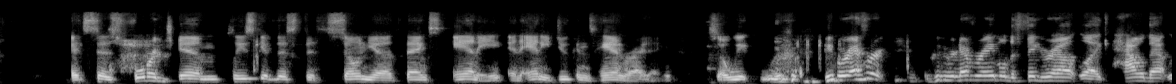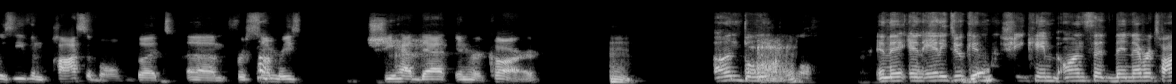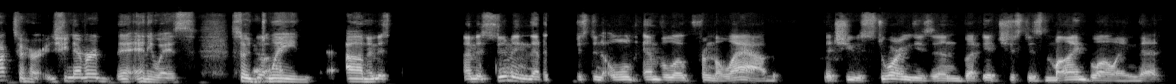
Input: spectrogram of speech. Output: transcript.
It says for Jim, please give this to Sonja. Thanks, Annie, in Annie Dookhan's handwriting. So we we were ever we were never able to figure out like how that was even possible, but um, for some reason she had that in her car. Hmm. Unbelievable. And they and Annie Dukin, she came on said they never talked to her. She never, anyways. So yeah. Dwayne, um, I'm, I'm assuming that it's just an old envelope from the lab that she was storing these in, but it just is mind blowing that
